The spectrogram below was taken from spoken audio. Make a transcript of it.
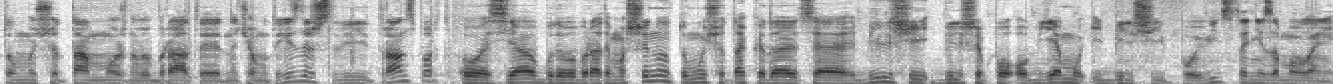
тому що там можна вибирати на чому ти їздиш свій транспорт. Ось я буду вибирати машину, тому що так кидаються більші, більше по об'єму і більші по відстані замовлення,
